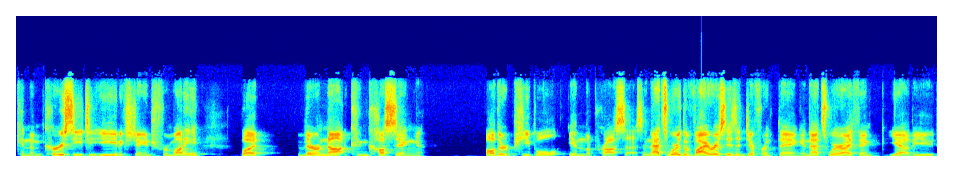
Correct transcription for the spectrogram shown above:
can incur CTE in exchange for money, but they're not concussing other people in the process. And that's where the virus is a different thing. And that's where I think, yeah, the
